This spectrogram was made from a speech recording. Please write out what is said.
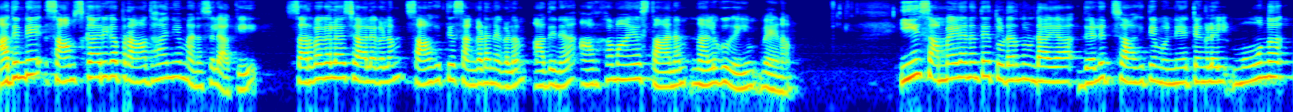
അതിന്റെ സാംസ്കാരിക പ്രാധാന്യം മനസ്സിലാക്കി സർവകലാശാലകളും സാഹിത്യ സംഘടനകളും അതിന് അർഹമായ സ്ഥാനം നൽകുകയും വേണം. ഈ സമ്മേളനത്തെ തുടർന്നുണ്ടായ ദളിത് സാഹിത്യ മുന്നേറ്റങ്ങളിൽ മൂന്ന്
